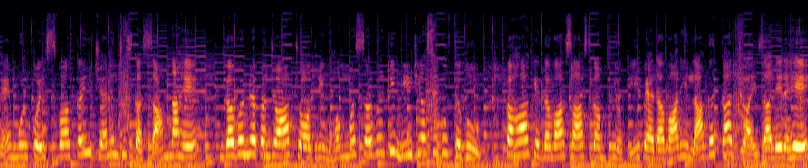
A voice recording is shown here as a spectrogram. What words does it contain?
ہے ملک کو اس وقت کئی چیلنجز کا سامنا ہے۔ گورنر پنجاب چودھری محمد سرور کی میڈیا سے گفتگو۔ کہا کہ دوا ساز کمپنیوں کی پیداواری لاگت کا جائزہ لے رہے۔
